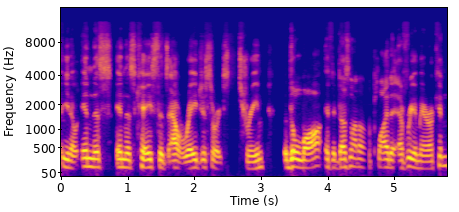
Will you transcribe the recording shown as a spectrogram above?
you know in this in this case that's outrageous or extreme. The law, if it does not apply to every American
